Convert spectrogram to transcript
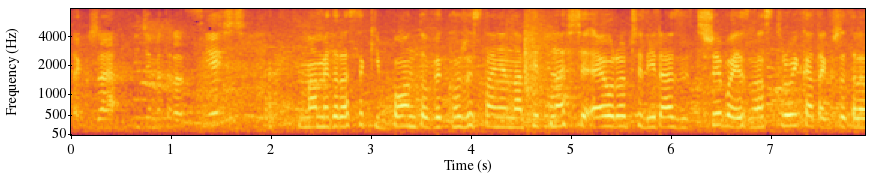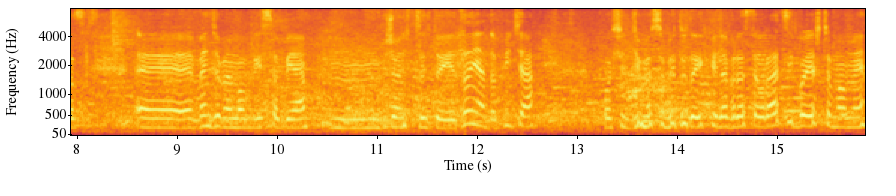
Także idziemy teraz zjeść. Mamy teraz taki bon do wykorzystania na 15 euro, czyli razy 3, bo jest nas trójka, także teraz e, będziemy mogli sobie mm, wziąć coś do jedzenia, do picia. Posiedzimy sobie tutaj chwilę w restauracji, bo jeszcze mamy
